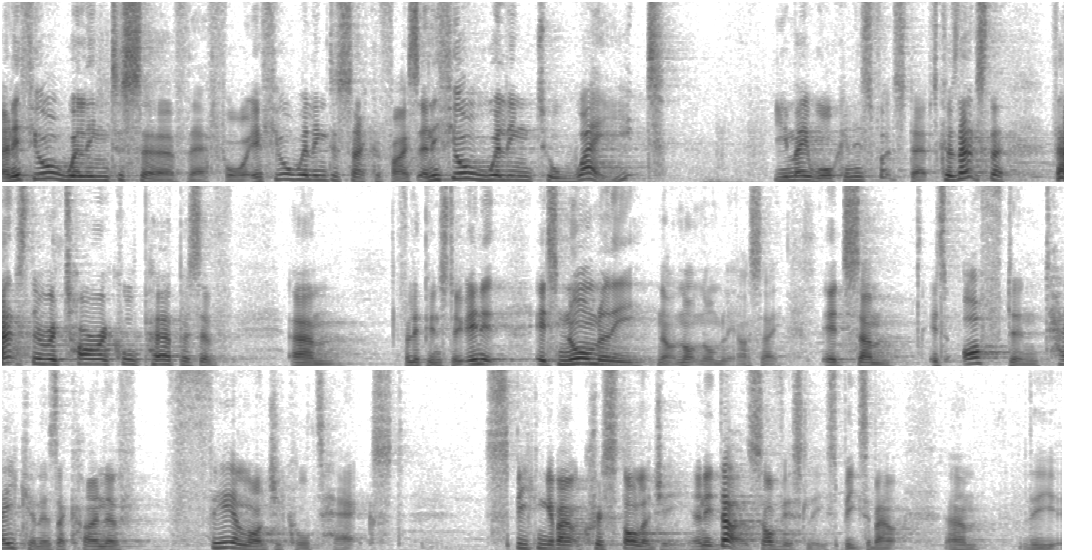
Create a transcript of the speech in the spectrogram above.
And if you're willing to serve, therefore, if you're willing to sacrifice, and if you're willing to wait, you may walk in his footsteps. Because that's the, that's the rhetorical purpose of um, Philippians 2. In it, it's normally, no, not normally, I'll say, it's, um, it's often taken as a kind of theological text speaking about Christology. And it does, obviously. It speaks about um, the,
